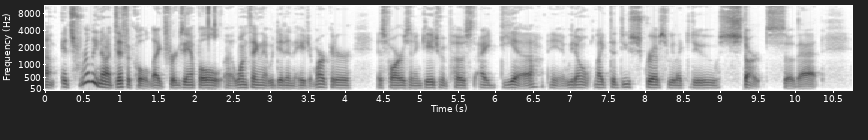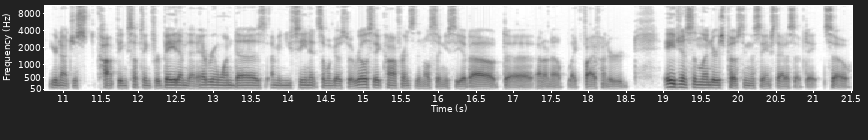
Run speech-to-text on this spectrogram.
Um, it's really not difficult. Like, for example, uh, one thing that we did in the Agent Marketer, as far as an engagement post idea, you know, we don't like to do scripts, we like to do starts so that you're not just copying something verbatim that everyone does. I mean, you've seen it. Someone goes to a real estate conference, and then all of a sudden you see about, uh, I don't know, like 500 agents and lenders posting the same status update. So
